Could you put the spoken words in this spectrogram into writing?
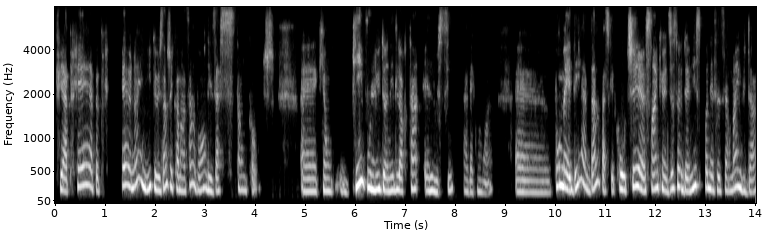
Puis après, à peu près un an et demi, deux ans, j'ai commencé à avoir des assistants coach. Euh, qui ont bien voulu donner de leur temps, elles aussi, avec moi, euh, pour m'aider là-dedans, parce que coacher un 5, un 10, un demi, ce n'est pas nécessairement évident.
